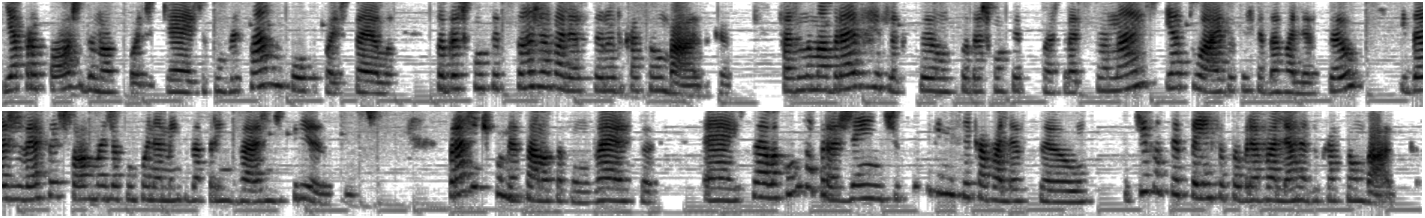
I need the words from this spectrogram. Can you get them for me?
E a proposta do nosso podcast é conversar um pouco com a Estela sobre as concepções de avaliação na educação básica, fazendo uma breve reflexão sobre as concepções tradicionais e atuais acerca da avaliação e das diversas formas de acompanhamento da aprendizagem de crianças. Para a gente começar a nossa conversa, é, Estela, conta para gente o que significa avaliação, o que você pensa sobre avaliar na educação básica.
